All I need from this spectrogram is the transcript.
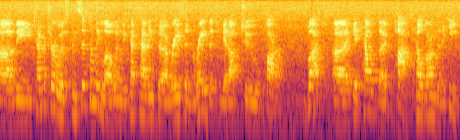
Uh, the temperature was consistently low, and we kept having to raise it and raise it to get up to par. But uh, it held the pot held on to the heat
